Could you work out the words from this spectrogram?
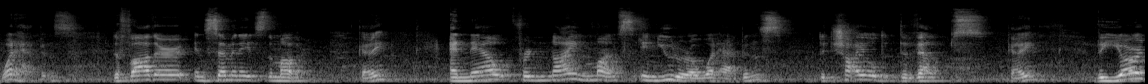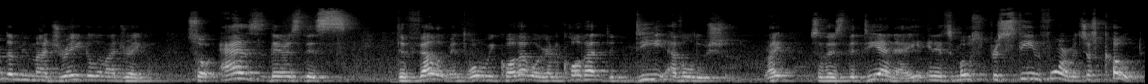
What happens? The father inseminates the mother. Okay? And now, for nine months in utero, what happens? The child develops. Okay? The yarda mimadrega lemadrega. So as there's this development, what we call that? We're going to call that the de-evolution. Right? So there's the DNA in its most pristine form. It's just code.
